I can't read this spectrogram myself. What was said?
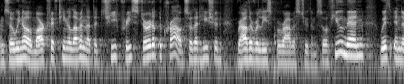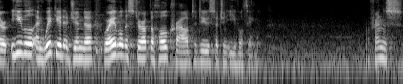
And so we know, Mark 15:11, that the chief priest stirred up the crowd so that he should rather release Barabbas to them. So a few men within their evil and wicked agenda were able to stir up the whole crowd to do such an evil thing. Well, friends,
